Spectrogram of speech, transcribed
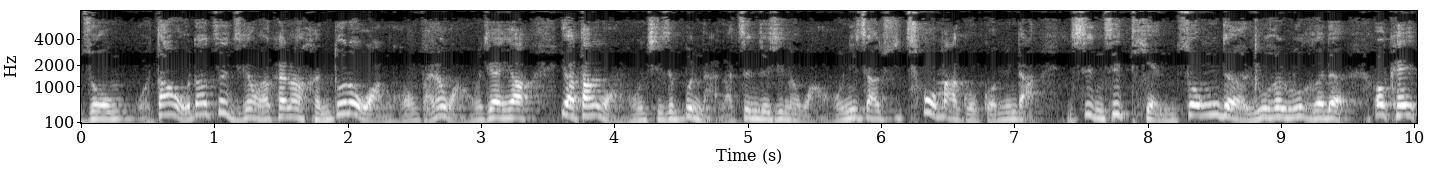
中。我到我到这几天，我要看到很多的网红，反正网红现在要要当网红，其实不难了。政治性的网红，你只要去臭骂国国民党，你是你是舔中的，如何如何的，OK，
